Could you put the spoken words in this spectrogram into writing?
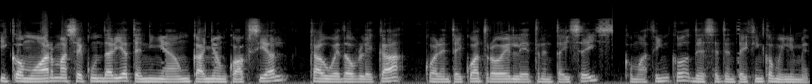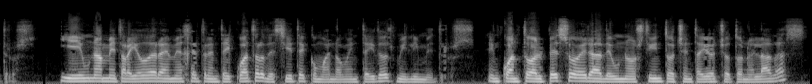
y como arma secundaria tenía un cañón coaxial KWK 44L36,5 de 75 milímetros y una ametralladora MG34 de 7,92 milímetros. En cuanto al peso era de unos 188 toneladas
